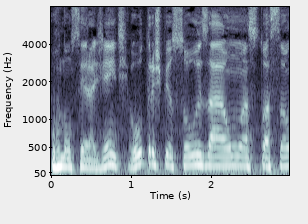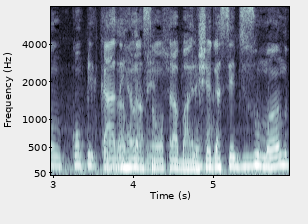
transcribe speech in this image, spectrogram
por não ser a gente, outras pessoas a uma situação complicada em Exatamente. relação ao trabalho. Exato. Chega a ser desumano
